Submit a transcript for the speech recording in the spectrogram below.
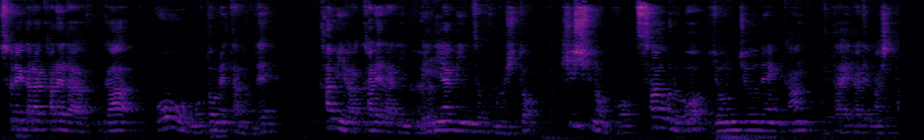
それから彼らが王を求めたので神は彼らにベニヤ民族の人騎手の子サウルを40年間与えられました。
